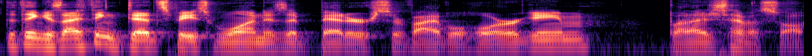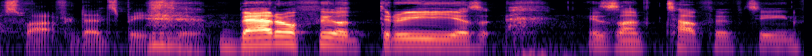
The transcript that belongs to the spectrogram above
The thing is, I think Dead Space one is a better survival horror game, but I just have a soft spot for Dead Space two. Battlefield 3 is is on top 15.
